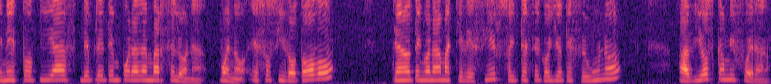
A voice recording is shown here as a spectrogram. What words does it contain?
en estos días de pretemporada en Barcelona. Bueno, eso ha sido todo. Ya no tengo nada más que decir. Soy Tefe Coyote F1. Adiós, cambio fuera.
